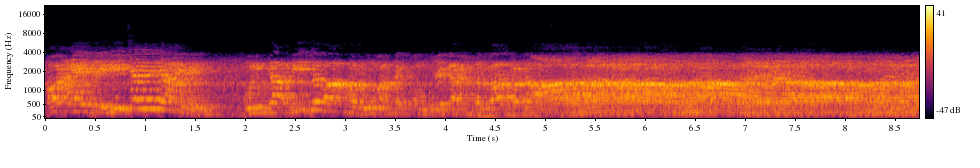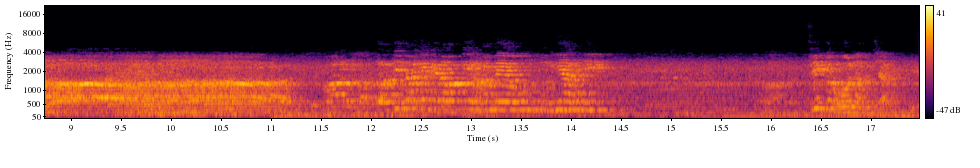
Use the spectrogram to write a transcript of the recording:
और ऐसे ही चले जाएँगे उनका भी जवाब मरूमा तक पहुंचेगा। अक्सर बात चाहिए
